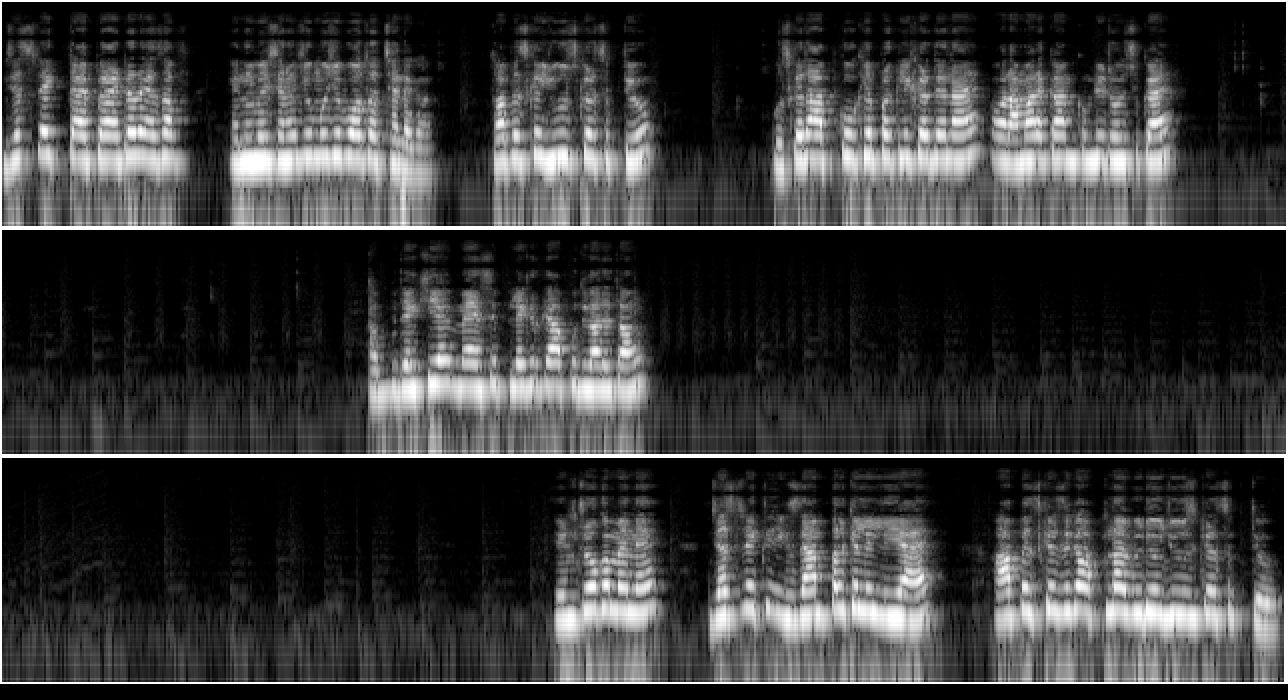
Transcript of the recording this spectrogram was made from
जस्ट एक टाइपराइटर ऐसा एनिमेशन है जो मुझे बहुत अच्छा लगा। तो आप इसका यूज़ कर सकते हो। उसके बाद आपको ओके पर क्लिक कर देना है और हमारा काम कंप्लीट हो चुका है। अब देखिए, मैं इसे प्ले करके आपको दिखा देता हूँ। इंट्रो को मैंने जस्ट एक एग्ज़ाम्पल के लिए लिया है। आप इसके जगह अपना वीडियो यूज़ कर सकते हो।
